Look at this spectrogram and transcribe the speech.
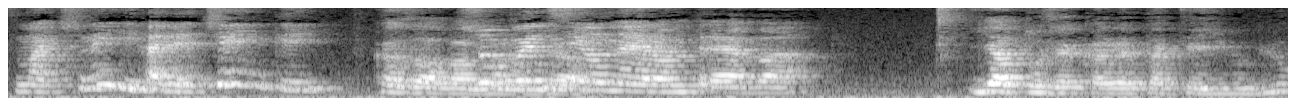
Смачний, гаряченький. Казала Що Надя. пенсіонерам треба. Я теж каже, такий люблю.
